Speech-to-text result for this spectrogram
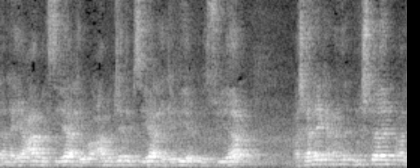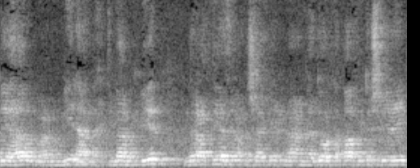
لأنها هي عامل سياحي وعامل جذب سياحي كبير للسياح عشان هيك إحنا نشتغل عليها ومعمولينها اهتمام كبير بنلعب فيها زي ما إحنا شايفين إحنا عندنا دور ثقافي تشريعي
